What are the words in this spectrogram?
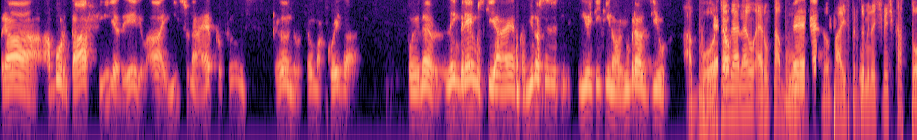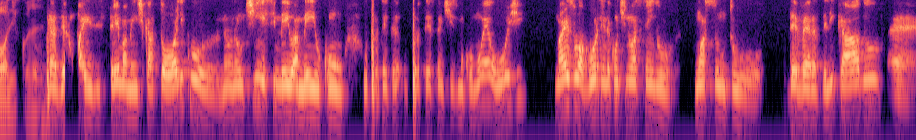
para abortar a filha dele lá. E isso na época foi um escândalo, foi uma coisa. Foi, né? Lembremos que a época, 1989, o Brasil. Aborto era, era, era um tabu. É, era um país predominantemente católico. Né? O Brasil era um país extremamente católico, não, não tinha esse meio a meio com o protestantismo como é hoje, mas o aborto ainda continua sendo um assunto deveras delicado. É,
